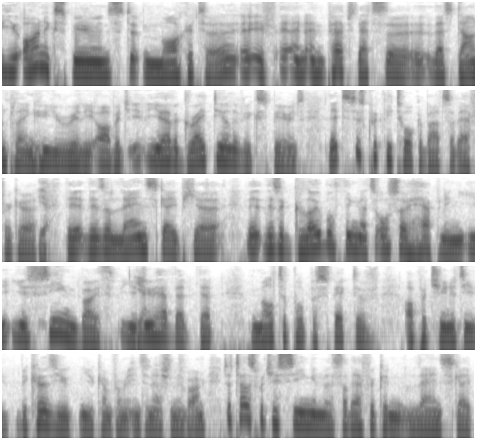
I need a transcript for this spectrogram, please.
you are an experienced marketer, if and, and perhaps that's uh, that's downplaying who you really are. But you, you have a great deal of experience. Let's just quickly talk about South Africa. Yeah. There, there's a landscape here. There, there's a global thing that's also happening. You, you're seeing both. You Yeah. do have that that multiple perspective opportunity because you you come from an international environment. Just tell us what you're seeing in the South African landscape,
